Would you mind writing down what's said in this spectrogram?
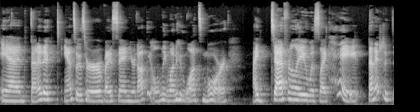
And Benedict answers her by saying, You're not the only one who wants more. I definitely was like, hey, Benedict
